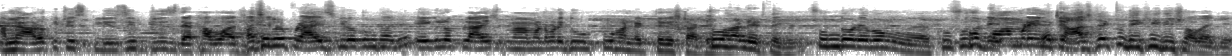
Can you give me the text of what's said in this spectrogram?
আমি আরও কিছু এক্সক্লুসিভ জিনিস দেখাবো আজকে। আচ্ছা এগুলো প্রাইস কীরকম থাকে? এগুলো প্রাইস মোটামুটি টু হান্ড্রেড থেকে স্টার্ট টু হান্ড্রেড থেকে। সুন্দর এবং খুব সুন্দর কম range কাজটা একটু দেখিয়ে দিই সবাইকে।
